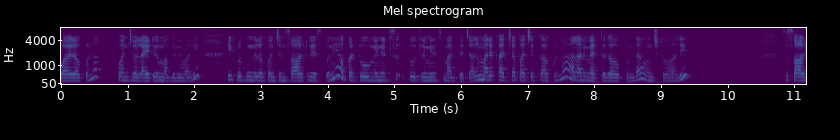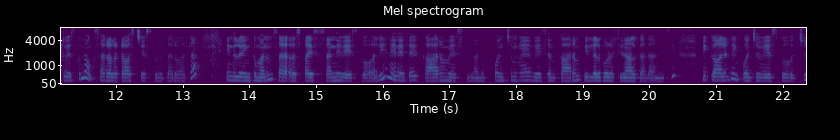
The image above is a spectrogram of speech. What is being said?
బాయిల్ అవ్వకుండా కొంచెం లైట్గా మగ్గనివ్వాలి. ఇప్పుడు ఇందులో కొంచెం సాల్ట్ వేసుకొని ఒక two minutes two three minutes మగ్గితే చాలు. మరి కచ్చా పచ్చకి కాకుండా అలానే మెత్తగా అవ్వకుండా ఉంచుకోవాలి. సో సాల్ట్ వేసుకుని ఒకసారి అలా టాస్ చేసుకున్న తర్వాత ఇందులో ఇంకా మనం స్పైసెస్ అన్నీ వేసుకోవాలి. నేనైతే కారం వేస్తున్నాను. కొంచెమే వేసాను. కారం పిల్లలు కూడా తినాలి కదా అనేసి. మీకు కావాలంటే ఇంకొంచెం వేసుకోవచ్చు.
